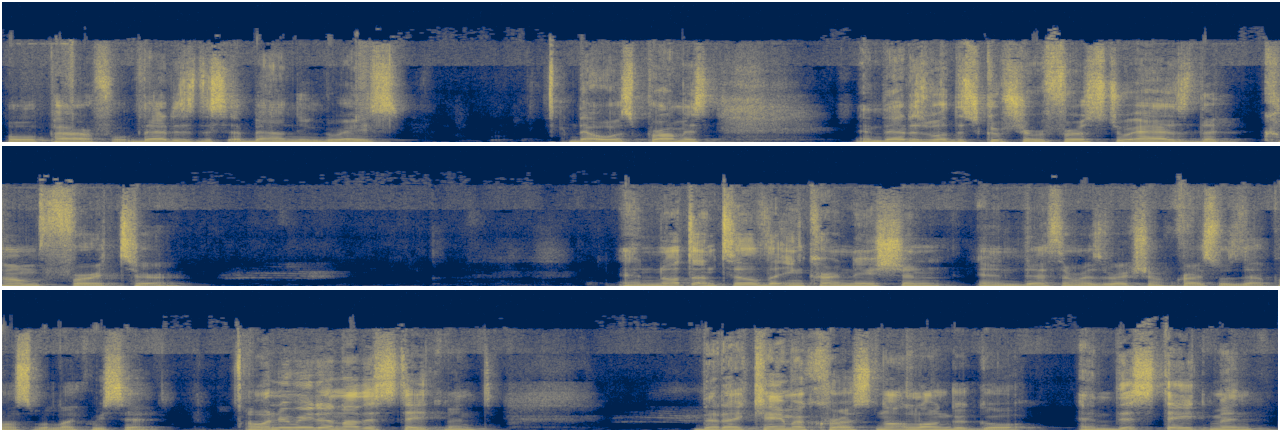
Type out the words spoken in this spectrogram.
all powerful. That is this abounding grace that was promised. And that is what the scripture refers to as the comforter and not until the incarnation and death and resurrection of Christ was that possible, like we said. I want to read another statement that I came across not long ago, and this statement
